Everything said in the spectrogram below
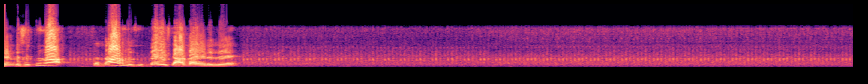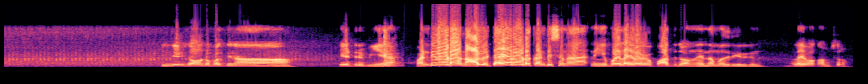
ரெண்டு சுத்து தான் சட்டார்னு சுத்தாகி ஸ்டார்ட் ஆயிடுது இன்ஜின் சவுண்டை பார்த்தீங்கன்னா கேட்டிருப்பீங்க. வண்டியோட நாலு டயரோட கண்டிஷனை நீங்கள் போய் லைவாகவே பார்த்துட்டு வாங்க எந்த மாதிரி இருக்குன்னு. லைவாக காமிச்சிடும்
